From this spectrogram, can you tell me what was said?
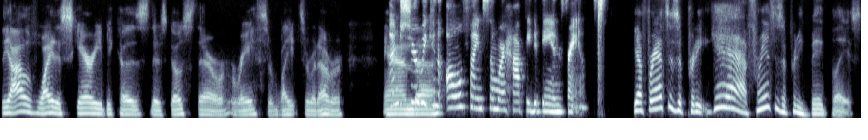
The Isle of Wight is scary because there's ghosts there, or wraiths, or whites, or whatever. I'm And, sure we uh, can all find somewhere happy to be in France. Yeah, France is a pretty. Yeah, France is a pretty big place.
